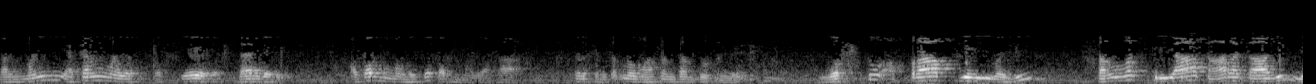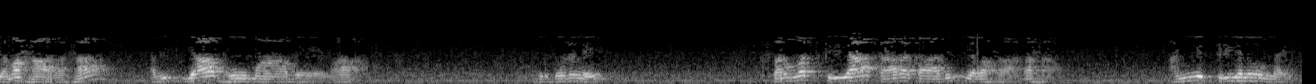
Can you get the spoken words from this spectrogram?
కర్మని అకర్మయే దానికి అది అకర్మనిక కర్మయ. ఇక్కడ శంకర్లో మాట అంటారు చూడండి. వస్తు అప్రాప్యైవహి సర్వక్రియాకారకాది వ్యవహార అవిద్యాభూమాదేవ ఇప్పుడు చూడండి. సర్వక్రియాకారకాది వ్యవహార. అన్ని క్రియలు ఉన్నాయి.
